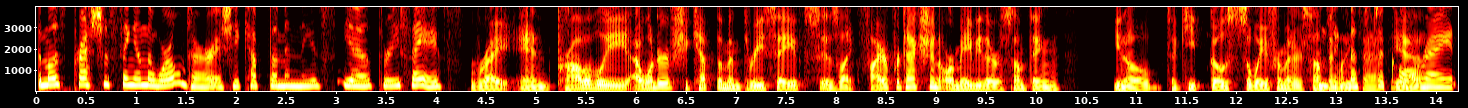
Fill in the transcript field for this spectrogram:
The most precious thing in the world to her is she kept them in these, you know, three safes. Right. And probably, I wonder if she kept them in three safes is like fire protection, or maybe there was something, you know, to keep ghosts away from it or something, something like mystical, that. Yeah. right?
